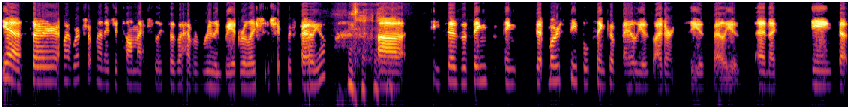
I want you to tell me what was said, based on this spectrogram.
Yeah, so my workshop manager Tom actually says I have a really weird relationship with failure. uh, he says the things that think that most people think are failures, I don't see as failures, and I think that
